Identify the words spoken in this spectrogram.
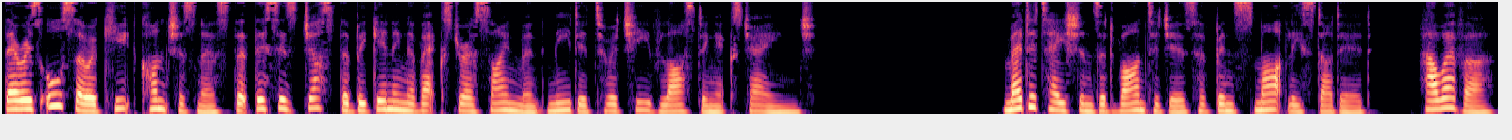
there is also acute consciousness that this is just the beginning of extra assignment needed to achieve lasting exchange. Meditation's advantages have been smartly studied, however,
